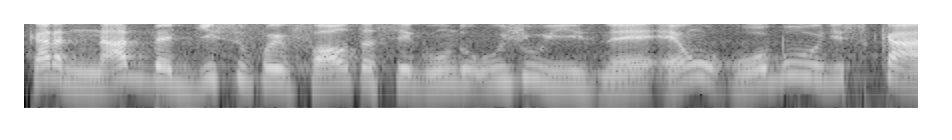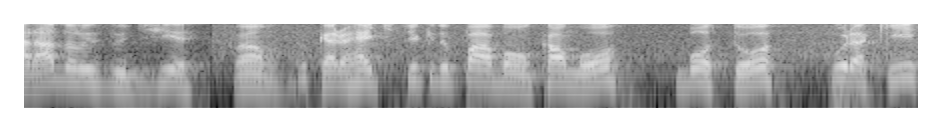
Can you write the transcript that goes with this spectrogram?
Cara, nada disso foi falta segundo o juiz, né? É um roubo descarado à luz do dia. Vamos, eu quero o hat-trick do Pabon. Calmou, botou por aqui.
